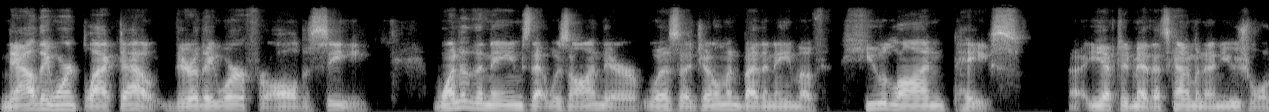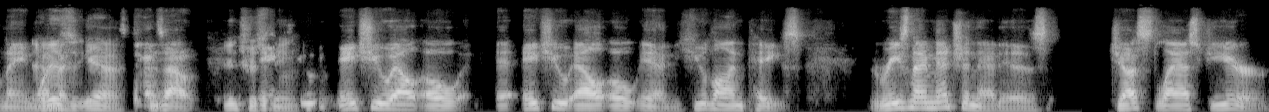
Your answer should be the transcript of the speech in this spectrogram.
Now they weren't blacked out. There they were for all to see. One of the names that was on there was a gentleman by the name of Hulon Pace. Uh, you have to admit that's kind of an unusual name. It is, yeah. Stands out. Interesting. H U L O H U L O N, Hulon Pace. The reason I mention that is just last year,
